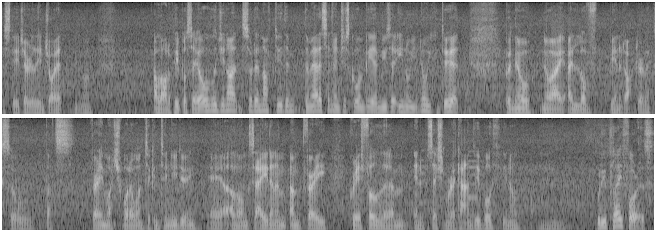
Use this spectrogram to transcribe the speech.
The stage, I really enjoy it. You know, a lot of people say, "Oh, would you not sort of not do the the medicine and just go and be a music? You know, you know, you could do it." But no, no, I, I love being a doctor, like so. That's very much what I want to continue doing uh, alongside, and I'm, I'm very grateful that I'm in a position where I can do both. You know. Um, Would you play for us?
